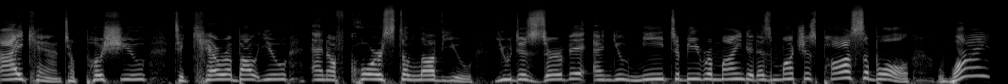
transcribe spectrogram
I can to push you, to care about you, and of course to love you. You deserve it and you need to be reminded as much as possible. Why?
